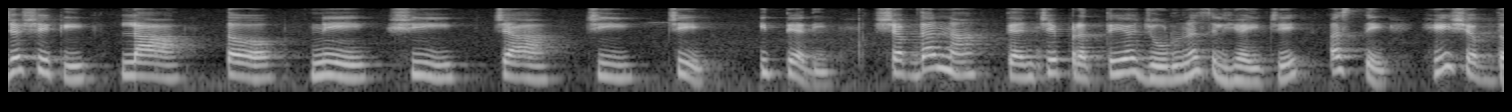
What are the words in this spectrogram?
जसे की ला त ने शी चा ची चे इत्यादी. शब्दांना त्यांचे प्रत्यय जोडूनच लिहायचे असते. हे शब्द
